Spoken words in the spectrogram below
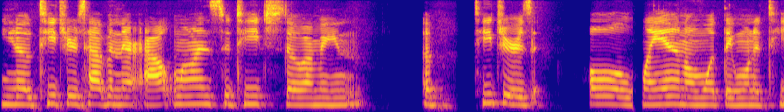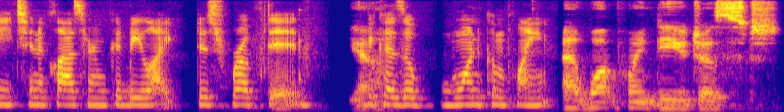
you know teachers have in their outlines to teach. So I mean, a teacher's whole plan on what they want to teach in a classroom could be like disrupted Yeah. because of one complaint. At what point do you just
